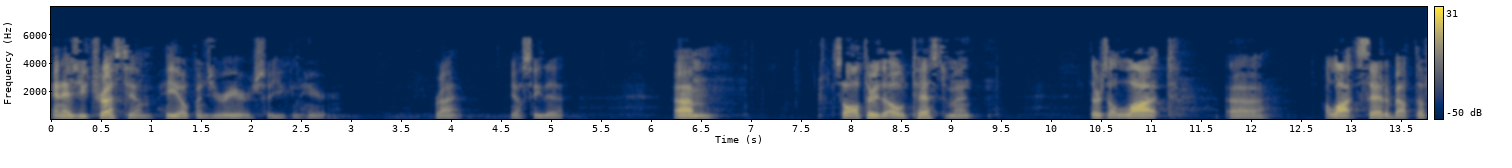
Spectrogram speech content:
And as you trust Him, He opens your ears so you can hear. Right? Y'all see that? Um, so all through the Old Testament, there's a lot. Uh, a lot said about the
